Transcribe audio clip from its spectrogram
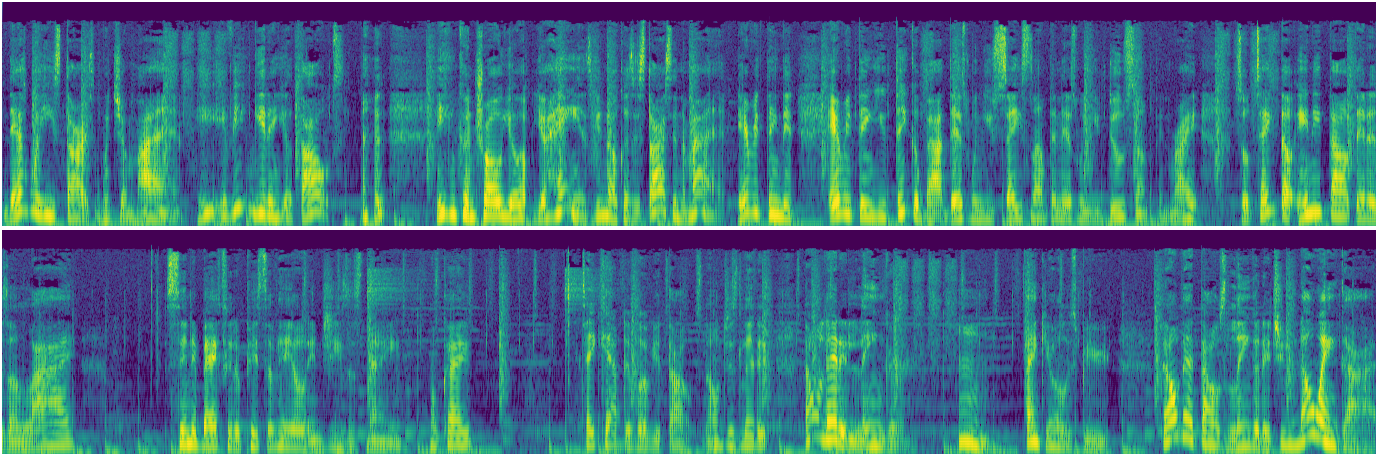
That's where he starts with your mind. He, if he can get in your thoughts, he can control your your hands. You know, because it starts in the mind. Everything that everything you think about, that's when you say something. That's when you do something, right? So take the any thought that is a lie, send it back to the pits of hell in Jesus' name. Okay. Take captive of your thoughts. Don't just let it. Don't let it linger. Hmm. Thank you, Holy Spirit. Don't let thoughts linger that you know ain't God.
